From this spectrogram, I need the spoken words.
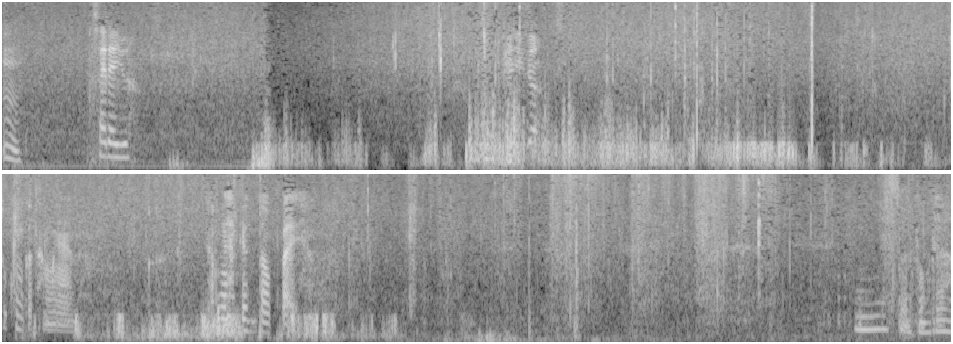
อืมใส่ได้อยู่แค่นี้เด้อทุกคนก็ทำงานทำงานกันต่อไป นี่ในส่วนของเรา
